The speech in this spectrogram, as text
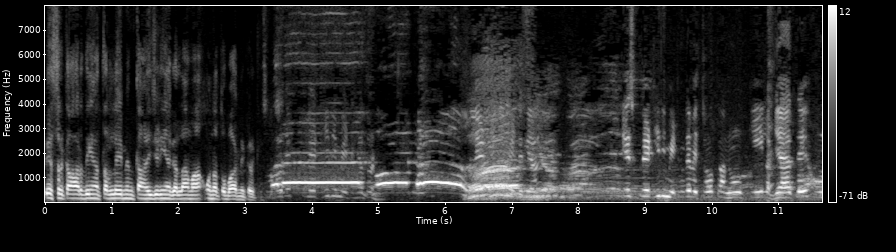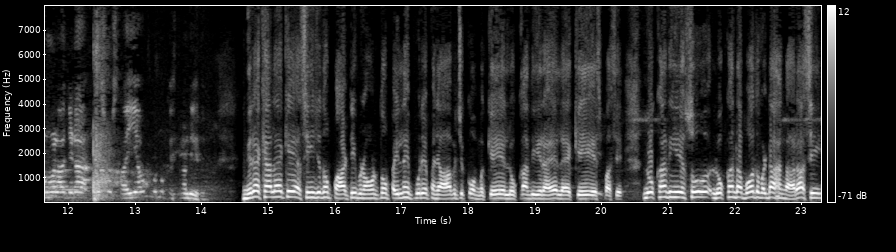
ਇਹ ਸਰਕਾਰ ਦੀਆਂ ਤਰਲੇ ਮਿੰਤਾਂ ਵਾਲੀ ਜਿਹੜੀਆਂ ਗੱਲਾਂ ਵਾ ਉਹਨਾਂ ਤੋਂ ਬਾਹਰ ਨਿਕਲ ਕੇ ਕਮੇਟੀ ਦੀ ਮੀਟਿੰਗ ਹੈ ਤੁਹਾਡੀ ਕਮੇਟੀ ਦੀ ਮੀਟਿੰਗ ਹੈ ਇਸ ਪਲੇਠੀ ਦੀ ਮੀਟਿੰਗ ਦੇ ਵਿੱਚੋਂ ਤੁਹਾਨੂੰ ਕੀ ਲੱਗਿਆ ਹੈ ਤੇ ਆਉਣ ਵਾਲਾ ਜਿਹੜਾ 127 ਆ ਉਹਨੂੰ ਕਿਸ ਤਰ੍ਹਾਂ ਦੇਖਦੇ ਹੋ ਮੇਰਾ ਖਿਆਲ ਹੈ ਕਿ ਅਸੀਂ ਜਦੋਂ ਪਾਰਟੀ ਬਣਾਉਣ ਤੋਂ ਪਹਿਲਾਂ ਹੀ ਪੂਰੇ ਪੰਜਾਬ 'ਚ ਘੁੰਮ ਕੇ ਲੋਕਾਂ ਦੀ رائے ਲੈ ਕੇ ਇਸ ਪਾਸੇ ਲੋਕਾਂ ਦੀ ਇਸੋ ਲੋਕਾਂ ਦਾ ਬਹੁਤ ਵੱਡਾ ਹੰਗਾਰਾ ਸੀ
